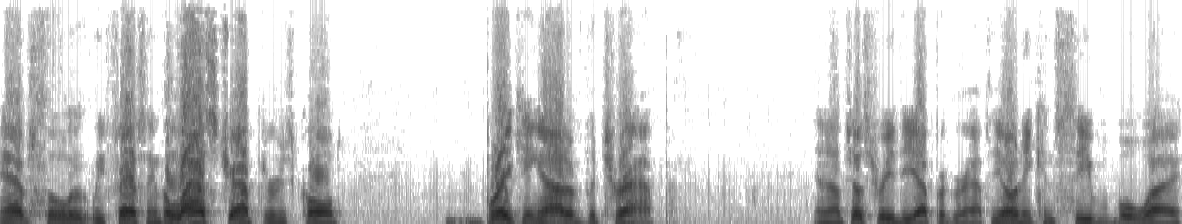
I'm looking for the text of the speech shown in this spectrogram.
Absolutely fascinating. The last chapter is called Breaking Out of the Trap. And I'll just read the epigraph. The only conceivable way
